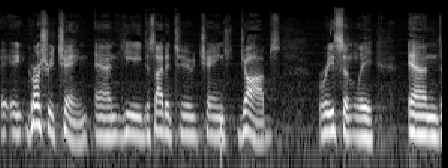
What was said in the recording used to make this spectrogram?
a, grocery chain, and he decided to change jobs recently. And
